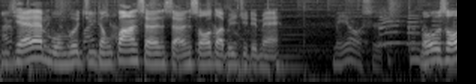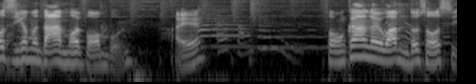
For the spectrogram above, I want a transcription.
而且呢門會自動關上上鎖，代表住啲咩？冇鎖匙根本打唔開房門。係啊，房間裏揾唔到鎖匙，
